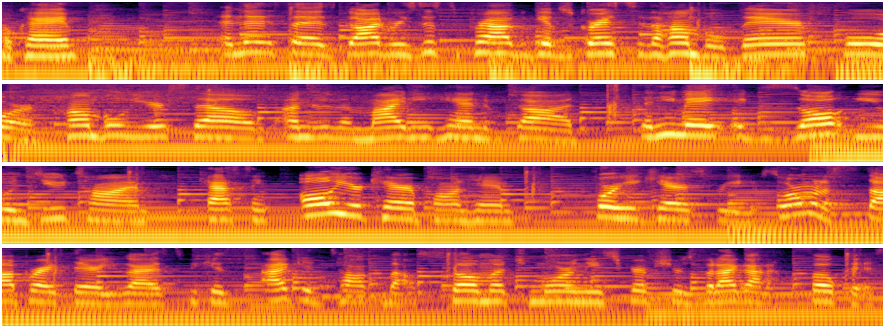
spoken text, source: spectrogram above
Okay? And then it says, God resists the proud but gives grace to the humble. Therefore, humble yourselves under the mighty hand of God, that he may exalt you in due time, casting all your care upon him for he cares for you. So I'm going to stop right there, you guys, because I could talk about so much more in these scriptures, but I got to focus.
